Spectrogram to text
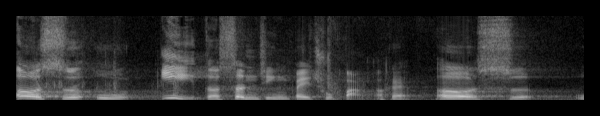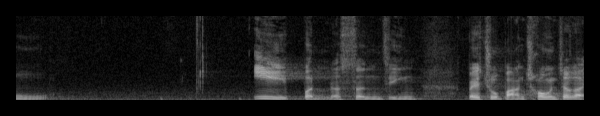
二十五亿的圣经被出版，OK，二十五亿本的圣经被出版，从这个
